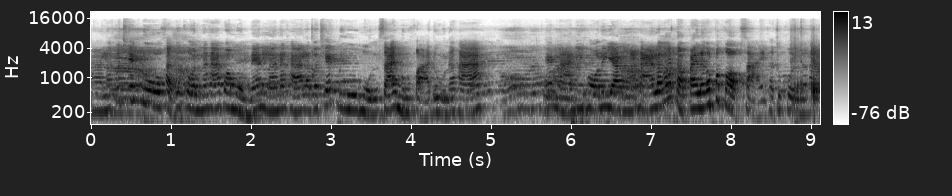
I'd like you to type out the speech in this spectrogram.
อ่าเราก็เช็คดูค่ะทุกคนนะคะ พอหมุนแน่นแล้วนะคะ เราก็เช็คดูหมุนซ้ายหมุนขวาดูนะคะอ๋อแน่นหนาดีพอหรือยังนะคะ แล้วก็ต่อไปเราก็ประกอบสายค่ะทุกคนนะคะ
